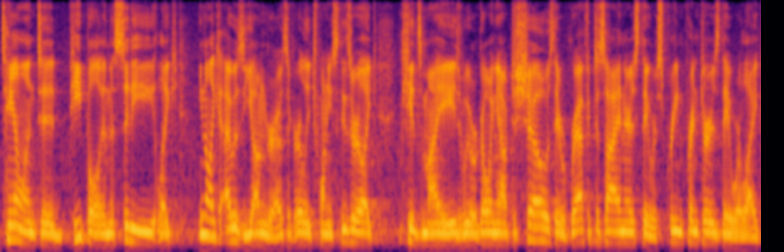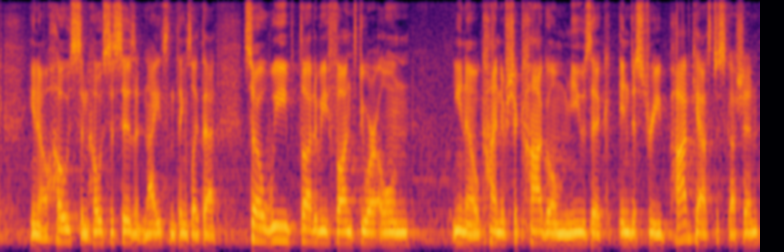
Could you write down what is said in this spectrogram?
talented people in the city. Like, you know, like I was younger, I was like early 20s. So these are like kids my age. We were going out to shows. They were graphic designers, they were screen printers, they were like, you know, hosts and hostesses at nights and things like that. So we thought it'd be fun to do our own you know, kind of Chicago music industry podcast discussion.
